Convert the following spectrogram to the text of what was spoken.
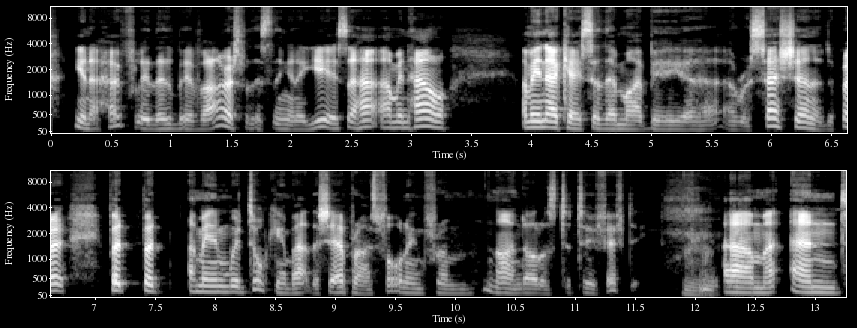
you know, hopefully there'll be a virus for this thing in a year. So how, I mean, how? I mean, okay, so there might be a, a recession, a depression, but but I mean, we're talking about the share price falling from nine dollars to two fifty. Mm, um, and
